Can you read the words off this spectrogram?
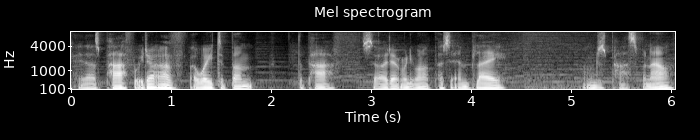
Okay, that's path. We don't have a way to bump the path, so I don't really want to put it in play. I'm just pass for now.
